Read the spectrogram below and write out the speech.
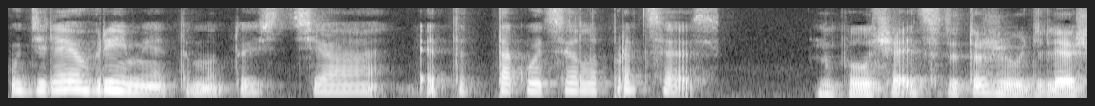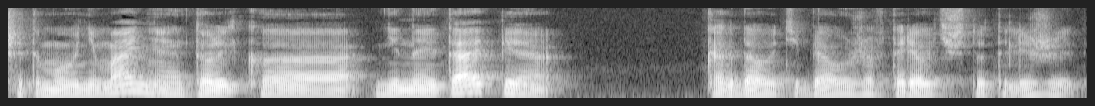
уделяю время этому. То есть я, это такой целый процесс. Ну, получается, ты тоже уделяешь этому внимание, только не на этапе, когда у тебя уже в тарелке что-то лежит,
